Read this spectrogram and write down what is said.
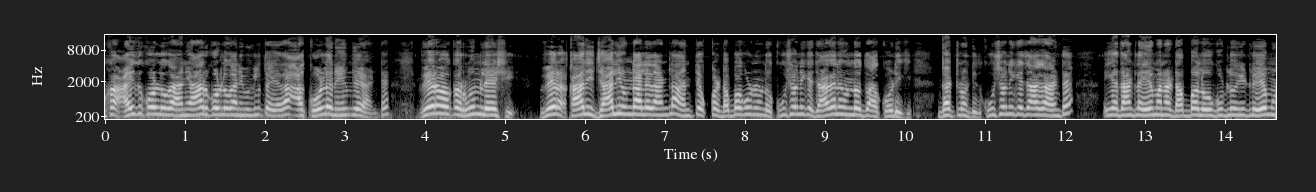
ఒక ఐదు కోళ్ళు కానీ ఆరు కోళ్ళు కానీ మిగులుతాయి కదా ఆ కోళ్ళని ఏం చేయాలంటే వేరే ఒక రూమ్ లేచి వేరే ఖాళీ జాలి ఉండాలి దాంట్లో అంతే ఒక్క డబ్బా కూడా ఉండదు. కూర్చోనికే జాగానే ఉండొద్దు ఆ కోడికి. గట్ల ఉంటుంది కూర్చోనికే జాగా అంటే ఇక దాంట్లో ఏమైనా డబ్బాలు గుడ్లు ఇడ్లు ఏమి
